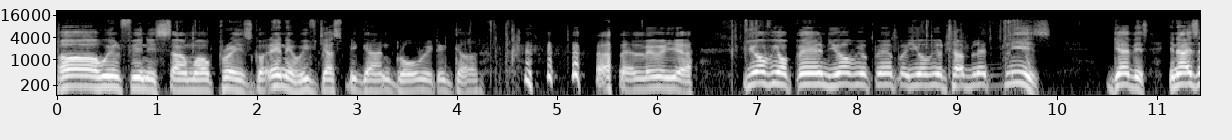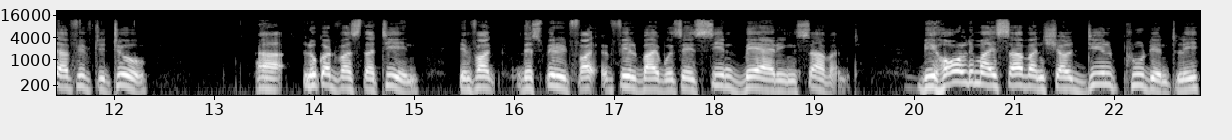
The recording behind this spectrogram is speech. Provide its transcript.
Oh, we'll finish somehow. Praise God. Anyway, we've just begun. Glory to God. Hallelujah. You have your pen, you have your paper, you have your tablet. Please get this. In Isaiah 52, uh, look at verse 13. In fact, the Spirit filled Bible says, Sin bearing servant. Behold, my servant shall deal prudently,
